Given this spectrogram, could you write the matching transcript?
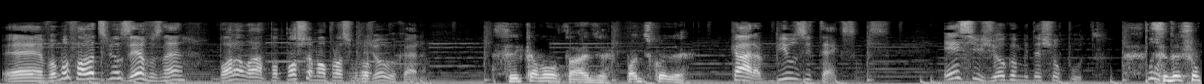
É, vamos falar dos meus erros, né? Bora lá. P- Posso chamar o próximo jogo, cara? Fica à vontade, pode escolher. Cara, Bills e Texans. Esse jogo me deixou puto. Se deixou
